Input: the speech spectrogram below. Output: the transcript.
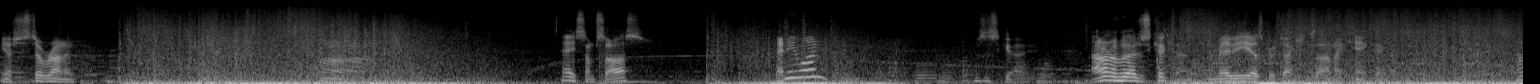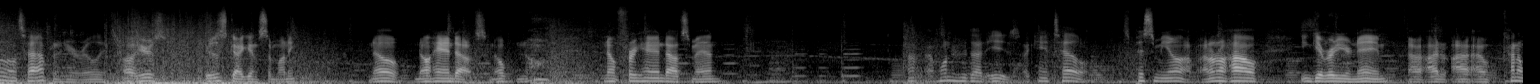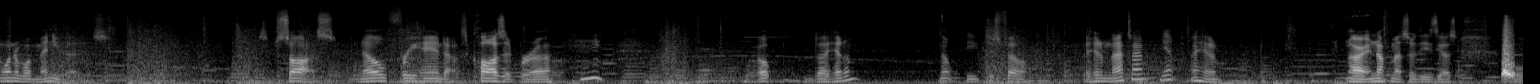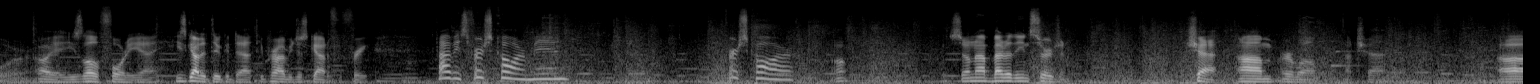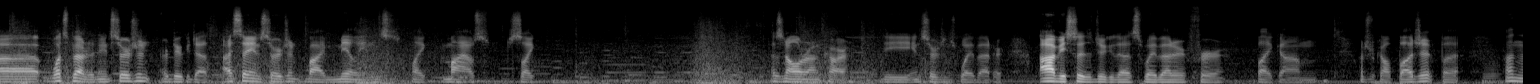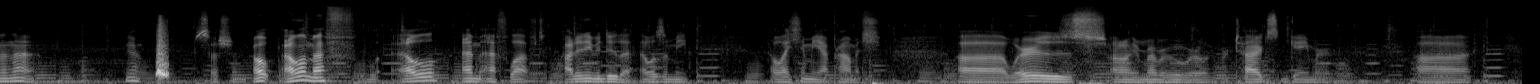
Yeah, she's still running. Huh. Hey, some sauce. Anyone? Who's this guy? I don't know who I just kicked. Or maybe he has protections on. I can't kick him. I don't know what's happening here, really. Oh, here's here's this guy getting some money. No, no handouts. No, no, no free handouts, man. I wonder who that is. I can't tell. It's pissing me off. I don't know how you can get rid of your name. I, I, I, I kind of wonder what menu that is. Some sauce. No free handouts. Closet, bruh. oh, did I hit him? Nope, he just fell. I hit him that time? Yep, I hit him. Alright, enough messing with these guys. Or, oh yeah, he's level 40, yeah. He's got a Duke O'Death. He probably just got it for free. Probably his first car, man. First car. Oh. Still not better than Insurgent. Chat. Um, or well, not chat. Uh, what's better, the Insurgent or Duke O'Death? I say Insurgent by millions, like miles. Just like, as an all-around car the Insurgent's way better. Obviously, the Duke O'Death's way better for like um, what you call budget, but other than that, yeah. Session. Oh, LMF, LMF left. I didn't even do that. That wasn't me. That wasn't me. I promise. Uh, where is? I don't even remember who we're looking for. Tags gamer. Uh,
